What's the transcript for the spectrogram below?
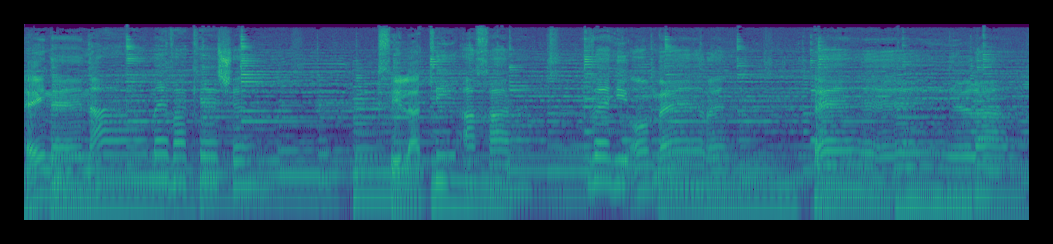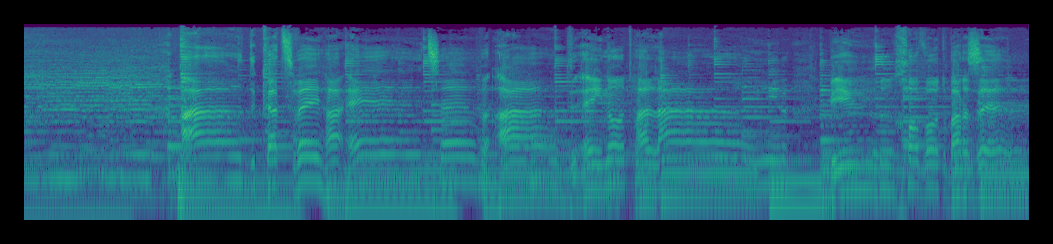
איננה מבקשת, תפילתי אחת והיא אומרת אלך עד קצווי העצב, עד עינות הליל, ברחובות ברזל,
